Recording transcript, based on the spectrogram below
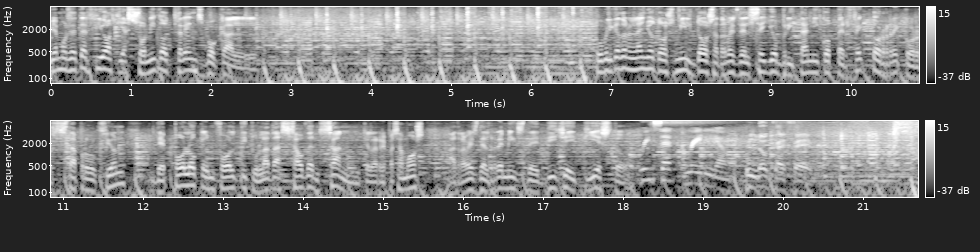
Cambiamos de tercio hacia sonido trance vocal. Publicado en el año 2002 a través del sello británico Perfecto Records, esta producción de Polo Kelmfold titulada Southern Sun, que la repasamos a través del remix de DJ Tiesto. Reset Radio. Loca FM.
